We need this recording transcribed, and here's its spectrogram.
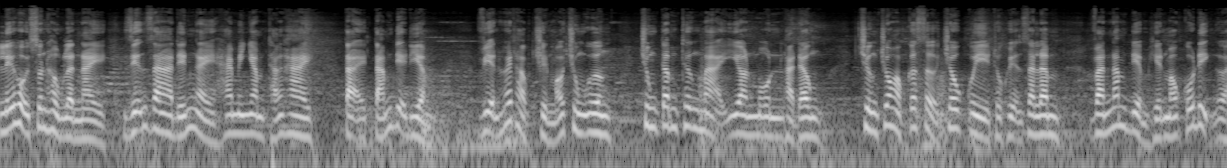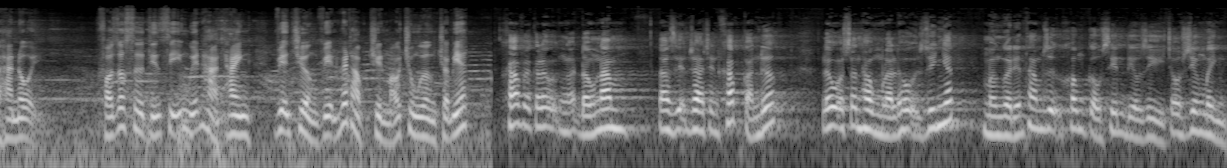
Lễ hội Xuân Hồng lần này diễn ra đến ngày 25 tháng 2 tại 8 địa điểm: Viện Huyết học Truyền máu Trung ương, Trung tâm Thương mại Ion Môn Hà Đông, Trường Trung học cơ sở Châu Quỳ thuộc huyện Gia Lâm và 5 điểm hiến máu cố định ở Hà Nội. Phó giáo sư tiến sĩ Nguyễn Hà Thanh, Viện trưởng Viện Huyết học Truyền máu Trung ương cho biết. Khác với các lễ hội đầu năm đang diễn ra trên khắp cả nước, lễ hội Xuân Hồng là lễ hội duy nhất mà người đến tham dự không cầu xin điều gì cho riêng mình,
